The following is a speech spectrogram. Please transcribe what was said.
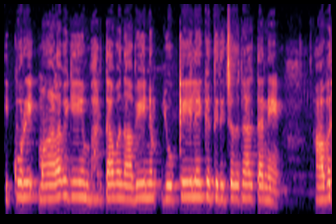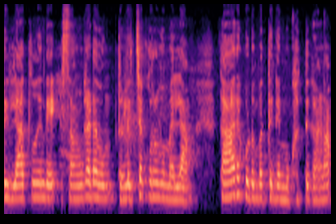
ഇക്കുറി മാളവികയും ഭർത്താവ് നവീനും യു കെയിലേക്ക് തിരിച്ചതിനാൽ തന്നെ അവരില്ലാത്തതിന്റെ സങ്കടവും തെളിച്ചക്കുറവുമെല്ലാം താരകുടുംബത്തിന്റെ മുഖത്ത് കാണാം.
